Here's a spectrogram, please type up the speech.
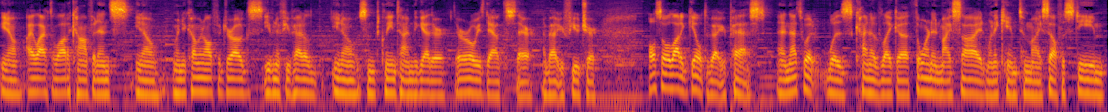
you know i lacked a lot of confidence you know. When you're coming off of drugs even if you've had a you know some clean time together there are always doubts there about your future also a lot of guilt about your past and that's what was kind of like a thorn in my side when it came to my self-esteem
